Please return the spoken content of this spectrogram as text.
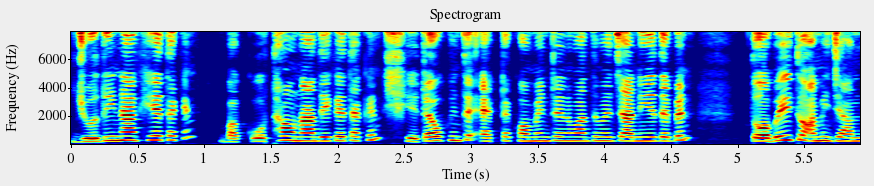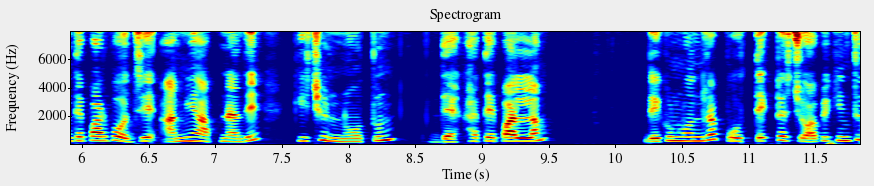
যদি না খেয়ে থাকেন বা কোথাও না দেখে থাকেন, সেটাও কিন্তু একটা কমেন্টের মাধ্যমে জানিয়ে দেবেন। তবেই তো আমি জানতে পারব যে আমি আপনাদের কিছু নতুন দেখাতে পারলাম। দেখুন বন্ধুরা, প্রত্যেকটা চপই কিন্তু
